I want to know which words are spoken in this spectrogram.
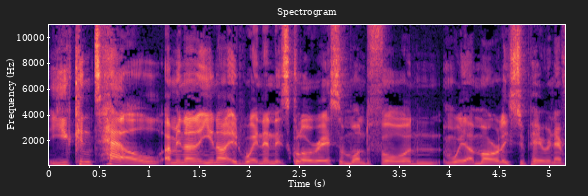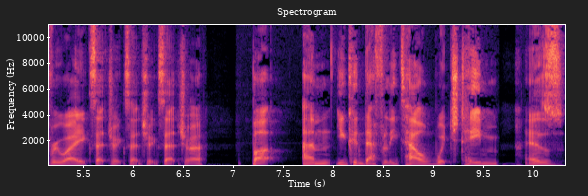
you can tell, I mean uh, United win and it's glorious and wonderful and we are morally superior in every way, etc. etc. etc. But um you can definitely tell which team has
